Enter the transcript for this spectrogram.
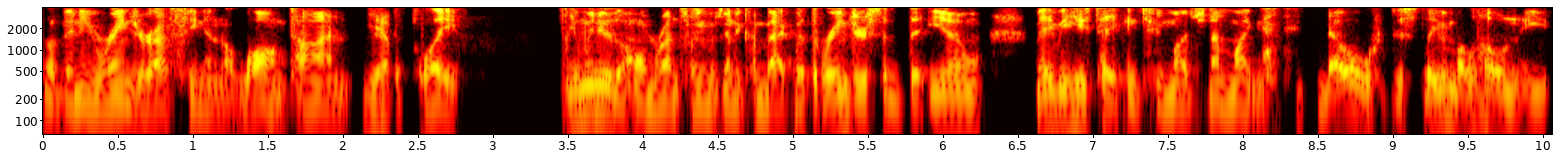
of any Ranger I've seen in a long time Yep. at the plate. And we knew the home run swing was going to come back, but the Rangers said that you know maybe he's taking too much, and I'm like, no, just leave him alone. He,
